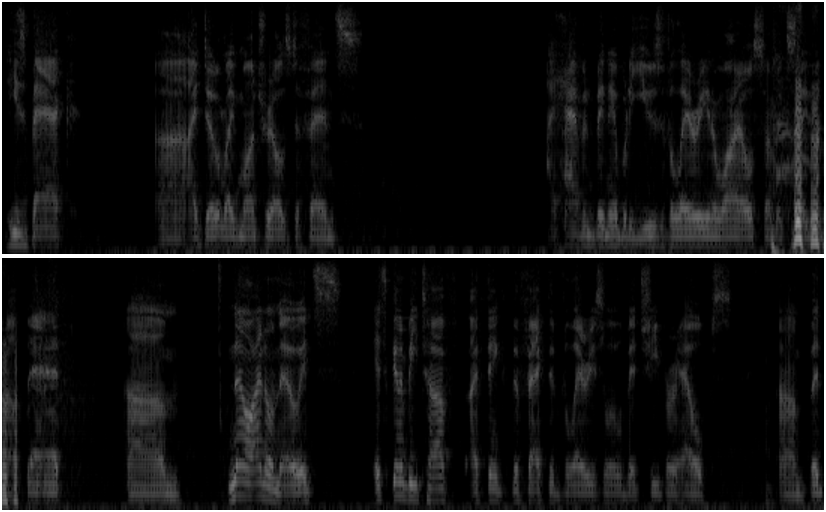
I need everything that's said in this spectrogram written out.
He's back. Uh, I don't like Montreal's defense. I haven't been able to use Valeri in a while, so I'm excited about that. Um, no, I don't know. It's it's going to be tough. I think the fact that Valeri's a little bit cheaper helps. Um, but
